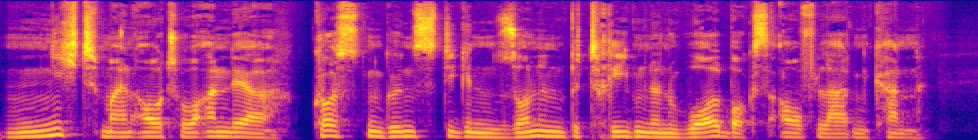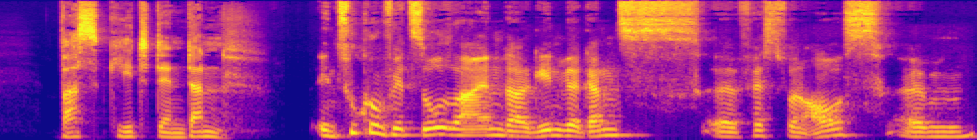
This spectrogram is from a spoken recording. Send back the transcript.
nicht mein Auto an der kostengünstigen, sonnenbetriebenen Wallbox aufladen kann, was geht denn dann? In Zukunft wird es so sein, da gehen wir ganz äh, fest von aus, ähm,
